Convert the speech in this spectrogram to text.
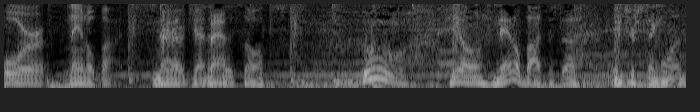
or nanobots? Bath salts. Ooh, you know, nanobots is a interesting one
